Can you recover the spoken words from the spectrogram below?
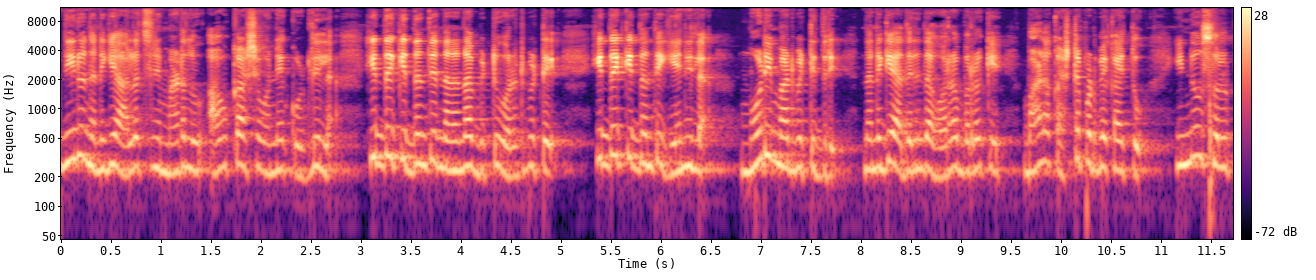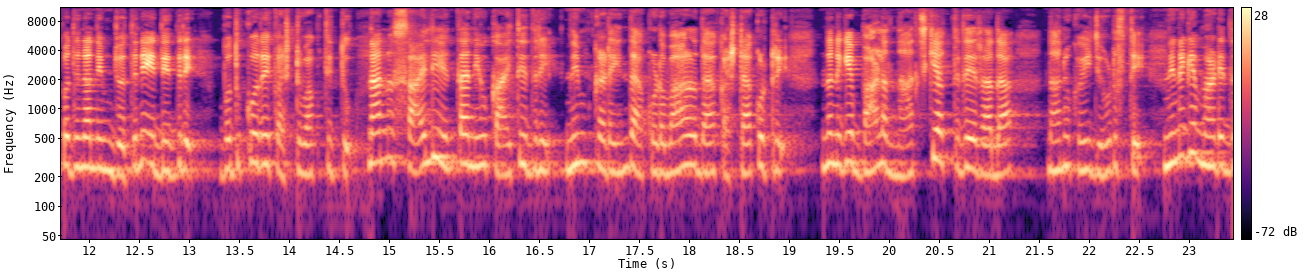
ನೀನು ನನಗೆ ಆಲೋಚನೆ ಮಾಡಲು ಅವಕಾಶವನ್ನೇ ಕೊಡಲಿಲ್ಲ. ಇದ್ದಕ್ಕಿದ್ದಂತೆ ನನ್ನನ್ನು ಬಿಟ್ಟು ಹೊರಟುಬಿಟ್ಟೆ. ಇದ್ದಕ್ಕಿದ್ದಂತೆ ಏನಿಲ್ಲ. ಮೋಡಿ ಮಾಡಿಬಿಟ್ಟಿದ್ರಿ. ನನಗೆ ಅದರಿಂದ ಹೊರ ಬರೋಕ್ಕೆ ಬಹಳ ಕಷ್ಟಪಡಬೇಕಾಯ್ತು. ಇನ್ನೂ ಸ್ವಲ್ಪ ದಿನ ನಿಮ್ಮ ಜೊತೆನೇ ಇದ್ದಿದ್ರೆ ಬದುಕೋದೇ ಕಷ್ಟವಾಗ್ತಿತ್ತು. ನಾನು ಸಾಯ್ಲಿ ಅಂತ ನೀವು ಕಾಯ್ತಿದ್ರಿ. ನಿಮ್ಮ ಕಡೆಯಿಂದ ಕೊಡಬಾರದ ಕಷ್ಟ ಕೊಟ್ರಿ. ನನಗೆ ಬಹಳ ನಾಚಿಕೆ ಆಗ್ತಿದೆ ರಾಧಾ. ನಾನು ಕೈ ಜೋಡಿಸ್ದೆ. ನಿನಗೆ ಮಾಡಿದ್ದ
